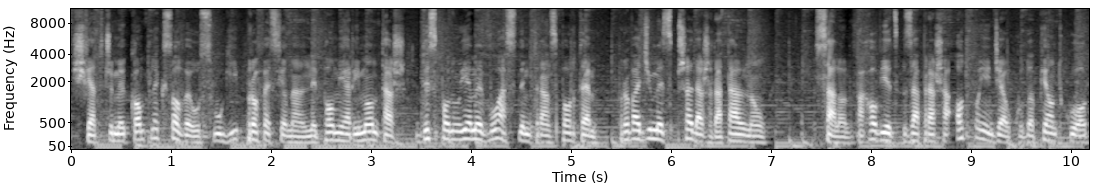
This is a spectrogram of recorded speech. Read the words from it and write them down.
Świadczymy kompleksowe usługi, profesjonalny pomiar i montaż. Dysponujemy własnym transportem. Prowadzimy sprzedaż ratalną. Salon Fachowiec zaprasza od poniedziałku do piątku od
